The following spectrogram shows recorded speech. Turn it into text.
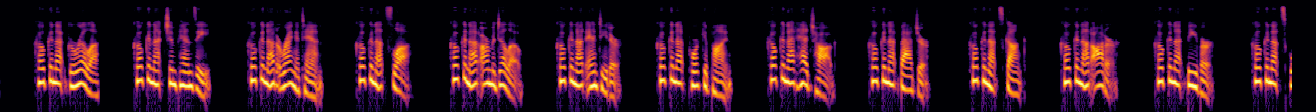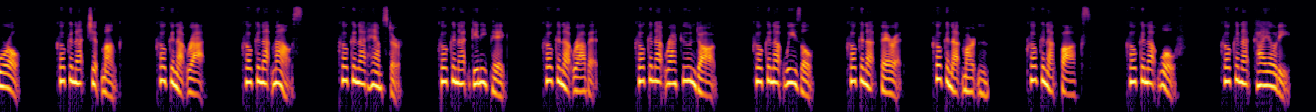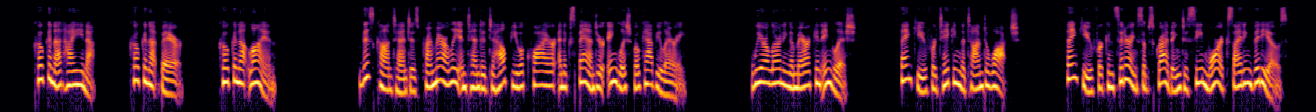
coconut gorilla, coconut chimpanzee, coconut orangutan, coconut sloth, coconut armadillo, coconut anteater, coconut porcupine, coconut hedgehog, coconut badger, coconut skunk, coconut otter, coconut beaver, coconut squirrel, coconut chipmunk, coconut rat, coconut mouse, coconut hamster, coconut guinea pig, coconut rabbit, coconut raccoon dog, coconut weasel, coconut ferret, coconut marten, coconut fox, coconut wolf, coconut coyote, coconut hyena, coconut bear, coconut lion. This content is primarily intended to help you acquire and expand your English vocabulary. We are learning American English. Thank you for taking the time to watch. Thank you for considering subscribing to see more exciting videos.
